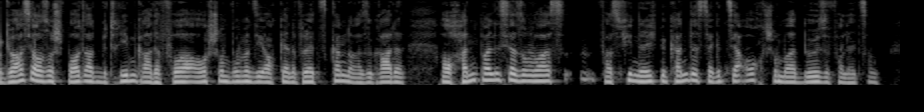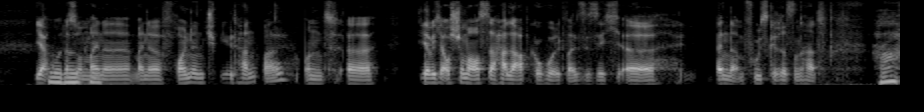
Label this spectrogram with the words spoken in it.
Und du hast ja auch so Sportarten betrieben, gerade vorher auch schon, wo man sich auch gerne verletzt kann. Also gerade auch Handball ist ja sowas, was vielen nicht bekannt ist. Da gibt es ja auch schon mal böse Verletzungen. Ja, also meine, meine Freundin spielt Handball und äh, die habe ich auch schon mal aus der Halle abgeholt, weil sie sich äh, Bänder am Fuß gerissen hat. Ha,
